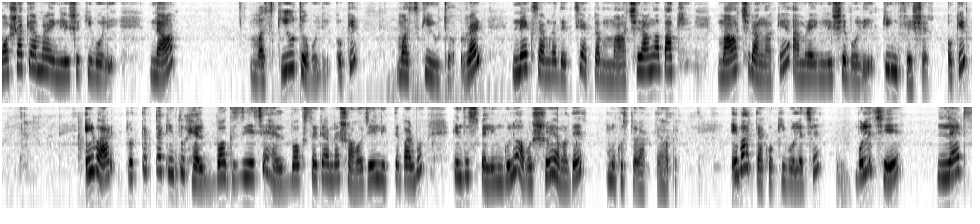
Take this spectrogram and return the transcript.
মশাকে আমরা ইংলিশে কি বলি? না মাস্কিউটো বলি ওকে মাস্কিউটো রাইট নেক্সট আমরা দেখছি একটা মাছরাঙা পাখি, মাছরাঙাকে আমরা ইংলিশে বলি কিংফিশার ওকে এবার প্রত্যেকটা কিন্তু হেল্প বক্স দিয়েছে হেল্প বক্স থেকে আমরা সহজেই লিখতে পারব, কিন্তু স্পেলিংগুলো অবশ্যই আমাদের মুখস্থ রাখতে হবে। এবার দেখো কি বলেছে বলেছে let's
